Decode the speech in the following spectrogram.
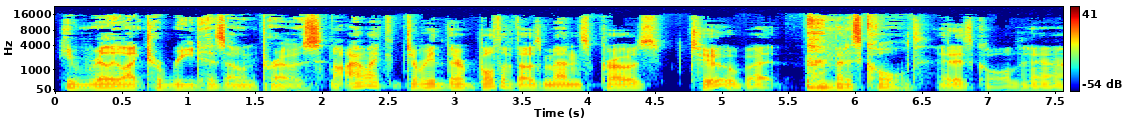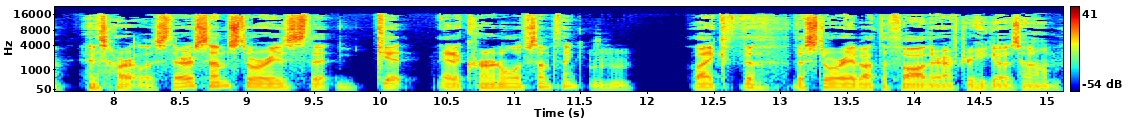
He really liked to read his own prose. Well, I like to read their both of those men's prose too, but but it's cold it is cold. Yeah. and it's heartless. There are some stories that get at a kernel of something, hmm like the the story about the father after he goes home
